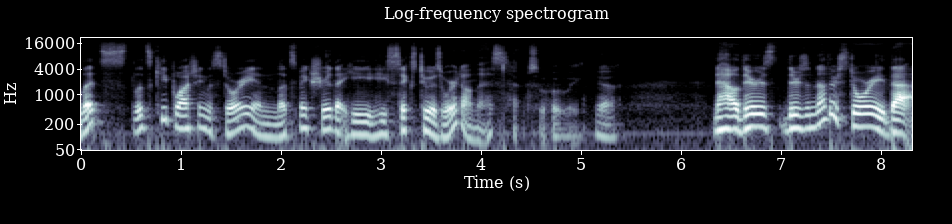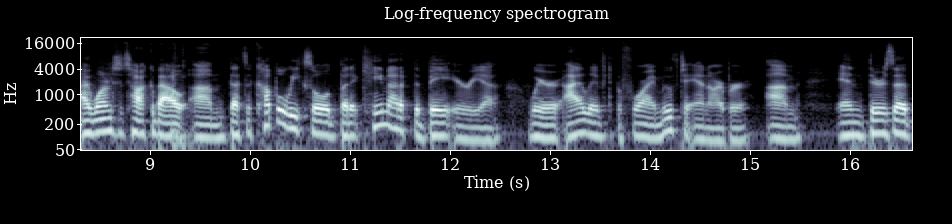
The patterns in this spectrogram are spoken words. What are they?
let's, let's keep watching the story and let's make sure that he, he sticks to his word on this. Absolutely, yeah. Now, there's, there's another story that I wanted to talk about um, that's a couple weeks old, but it came out of the Bay Area where I lived before I moved to Ann Arbor. Um, and there's a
